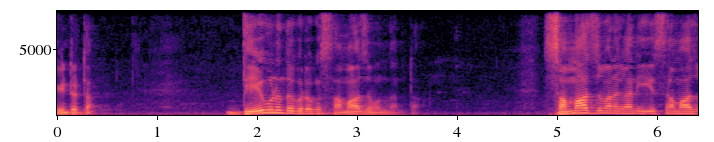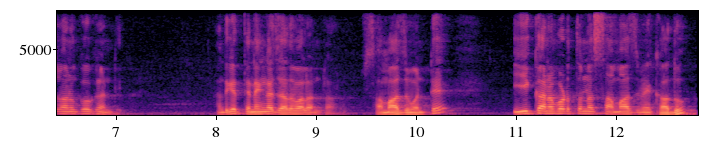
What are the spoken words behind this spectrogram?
ఏంటట? దేవుని దగ్గర ఒక సమాజం ఉందంట. సమాజం అనగానే ఈ సమాజం అనుకోకండి. అందుకే తినంగా చదవాలంటారు. సమాజం అంటే ఈ కనబడుతున్న సమాజమే కాదు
